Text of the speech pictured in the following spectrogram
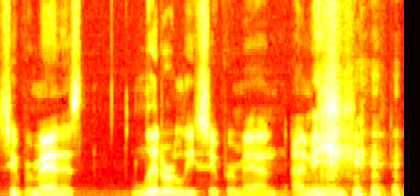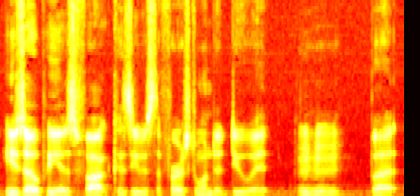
Superman is literally Superman. I mean, he's OP as fuck because he was the first one to do it. hmm But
